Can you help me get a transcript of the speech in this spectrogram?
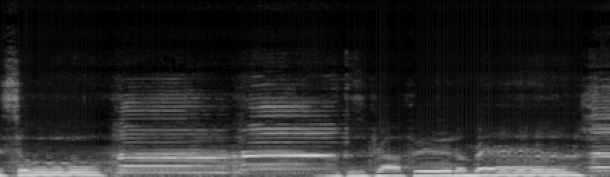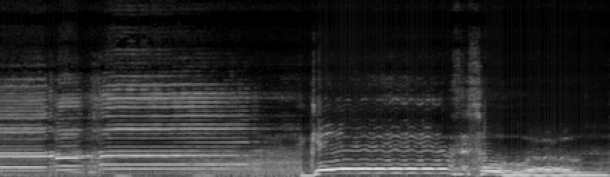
His soul. What does it profit a man? He gains this whole world.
